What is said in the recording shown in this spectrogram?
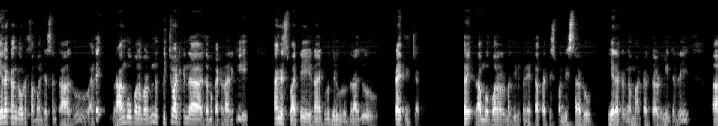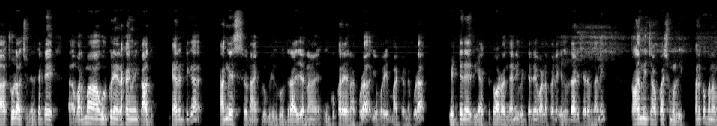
ఏ రకంగా కూడా సమంజసం కాదు. అంటే రామ్ గోపాల పిచ్చివాడి కింద జమ కట్టడానికి కాంగ్రెస్ పార్టీ నాయకుడు గిడుగు రుద్రరాజు ప్రయత్నించాడు. సరే రామ్ గోపాల్ వర్మ దీనిపైన ఎట్లా ప్రతిస్పందిస్తాడు? ఏ రకంగా మాట్లాడతాడు? ఏంటది చూడాల్సింది. ఎందుకంటే వర్మ ఊరుకునే రకం ఏం కాదు. గ్యారంటీగా కాంగ్రెస్ నాయకులు గిడికి రుద్రరాజ్ అయినా ఇంకొకరైనా కూడా ఎవరు ఏం మాట్లాడినా కూడా వెంటనే రియాక్ట్ కావడం కానీ వెంటనే వాళ్ళపైన ఎదురుదాడి చేయడం కానీ ప్రారంభించే అవకాశం ఉంది. కనుక మనం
